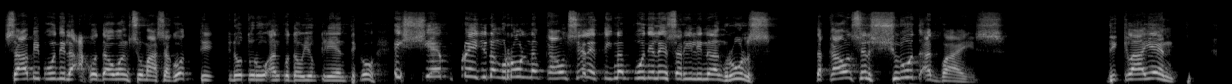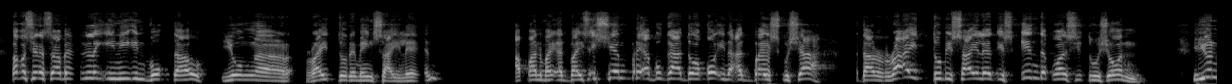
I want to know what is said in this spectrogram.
Sabi po nila, ako daw ang sumasagot, tinuturuan ko daw yung kliyente ko. Eh siyempre, yun ang role ng counsel. Eh. Tingnan po nila yung sarili nilang rules. The counsel should advise the client. Bako sinasabi nila ini-invoke daw yung ah, right to remain silent upon my advice. Eh siyempre, abogado ako, ina-advise ko siya. The right to be silent is in the Constitution. Yun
